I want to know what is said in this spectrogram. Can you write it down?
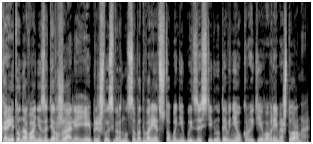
Карету на Ване задержали, ей пришлось вернуться во дворец, чтобы не быть застигнутой вне укрытия во время шторма.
